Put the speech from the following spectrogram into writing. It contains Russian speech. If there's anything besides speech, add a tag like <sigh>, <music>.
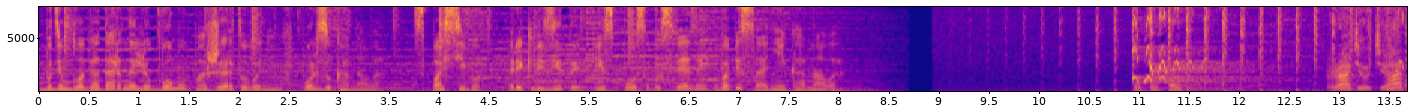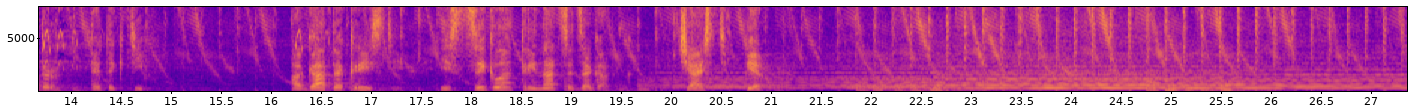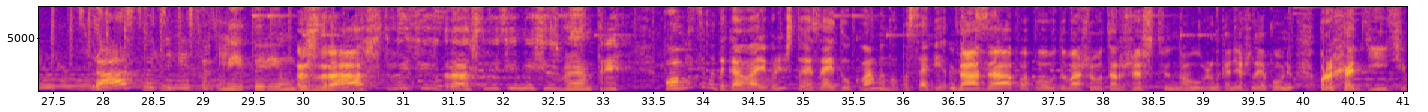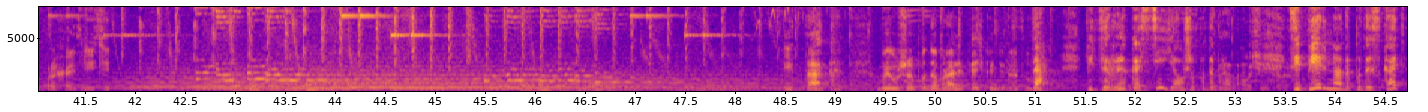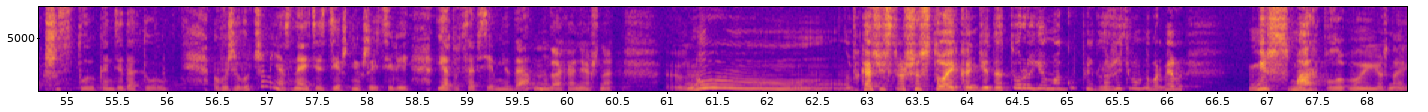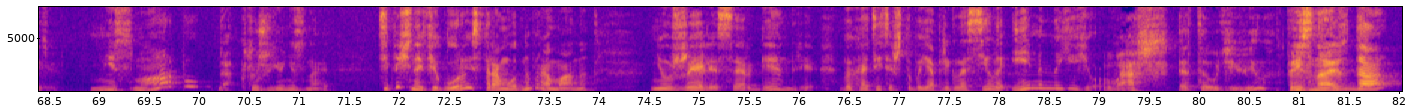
Будем благодарны любому пожертвованию в пользу канала. Спасибо! Реквизиты и способы связи в описании канала. Радиотеатр «Детектив». Агата Кристи из цикла «13 загадок». Часть первая. Здравствуйте, мистер Клитеринг. Здравствуйте, здравствуйте, миссис Бентри. Помните, мы договаривались, что я зайду к вам, и мы посоветуемся? Да, да, по поводу вашего торжественного ужина, конечно, я помню. Проходите, проходите. Итак, вы уже подобрали пять кандидатур? Да, пятерых гостей я уже подобрала. Очень хорошо. Теперь надо подыскать шестую кандидатуру. Вы же лучше меня знаете здешних жителей. Я тут совсем недавно. Да, конечно. Ну, в качестве шестой кандидатуры я могу предложить вам, например, мисс Марпл. Вы ее знаете? Мисс Марпл? Да. Кто же ее не знает? Типичная фигура из старомодного романа. Неужели, сэр Генри, вы хотите, чтобы я пригласила именно ее? Вас это удивило? Признаюсь, да.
